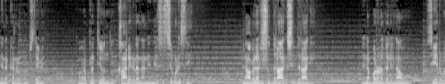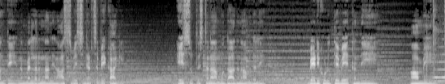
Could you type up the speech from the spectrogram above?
ನಿನ್ನ ಕರಳುಗೊಪ್ಪಿಸ್ತೇವೆ ಅವರ ಪ್ರತಿಯೊಂದು ಕಾರ್ಯಗಳನ್ನು ನಿನ್ನ ಯಶಸ್ವಿಗೊಳಿಸಿ ನಾವೆಲ್ಲರೂ ಶುದ್ಧರಾಗಿ ಸಿದ್ಧರಾಗಿ ನಿನ್ನ ಬರುಣದಲ್ಲಿ ನಾವು ಸೇರುವಂತೆ ನಮ್ಮೆಲ್ಲರನ್ನ ನಿನ್ನ ಆಶ್ರಯಿಸಿ ನಡೆಸಬೇಕಾಗಿ ಏಸು ಕ್ರಿಸ್ತನ ಮುದ್ದಾದ ನಾಮದಲ್ಲಿ ಬೇಡಿಕೊಳ್ಳುತ್ತೇವೆ ತಂದೆಯೇ. ಆಮೇಲೆ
